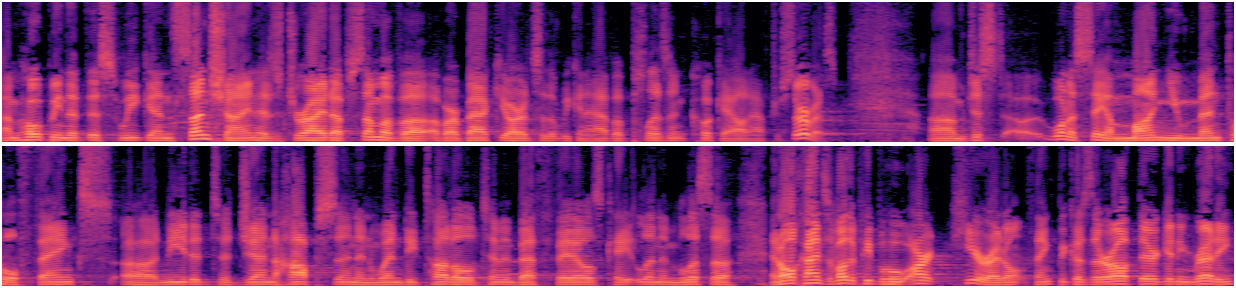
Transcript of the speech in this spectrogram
I'm hoping that this weekend's sunshine has dried up some of, uh, of our backyard so that we can have a pleasant cookout after service. Um, just uh, want to say a monumental thanks uh, needed to Jen Hobson and Wendy Tuttle, Tim and Beth Fales, Caitlin and Melissa, and all kinds of other people who aren't here, I don't think, because they're out there getting ready.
